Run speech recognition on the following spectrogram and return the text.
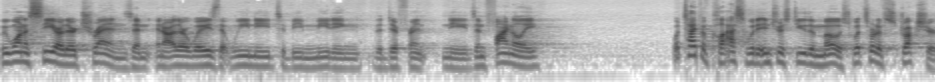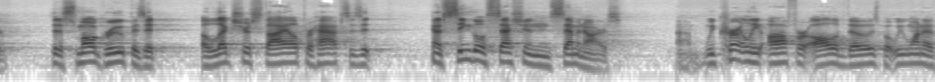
we want to see are there trends and, and are there ways that we need to be meeting the different needs. And finally, what type of class would interest you the most? What sort of structure? Is it a small group? Is it a lecture style perhaps? Is it kind of single session seminars? Um, we currently offer all of those, but we want to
